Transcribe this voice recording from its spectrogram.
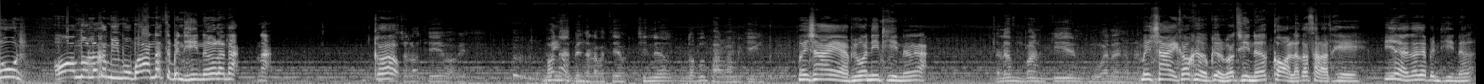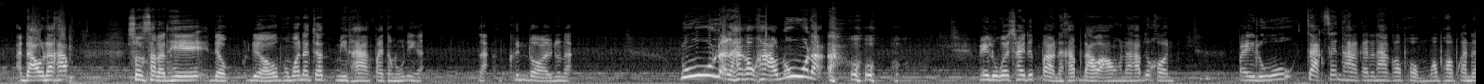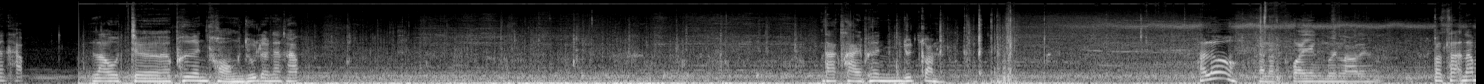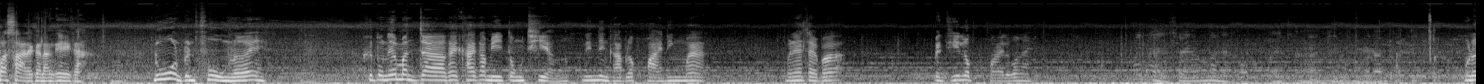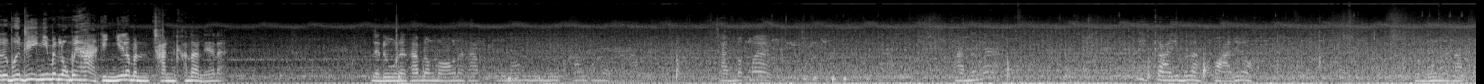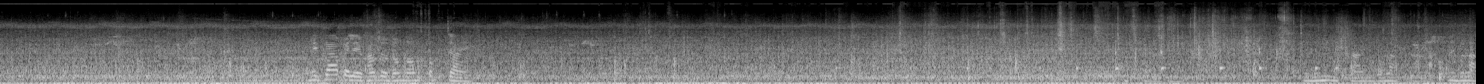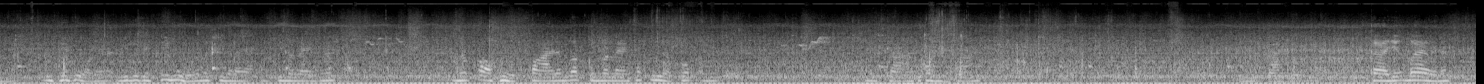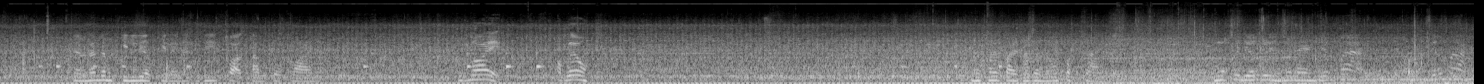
นู่น อ๋อนู่นแล้วก็มีหมู่บ้านน่าจะเป็นทีเนอร์แล้วนะน่ะ ก็สารทีป่ะพี่บ้านไหนเป็นสารทีชิ้นเนื้อเราเพิ่งผ่านมาเมื่อกี้ไม่ใช่อะพี่ว่านี่ทีเนอร์อะแต่แล้วหมู่บ้านเมื่อกี้หมู่บ้านอะไรครับเนี่ยไม่ใช่ก็คือเกิดว่าทีเนอร์ก่อนแล้วก็สารเทนี่แหละน่าจะเป็นทีเนอร์อะเดานะครับ ส่วนสารเทเดี๋ยวเดี๋ยวผมว่าน่าจะมีทางไปตรงนู้นอีกอะน่ะ ขึ้นดอยนู่นอะนู่นอะทางขาวๆนู่นอะโอ้โหไม่รู้ว่าใช่หรือเปล่านะครับเดาเอานะครับ ทุกคนไปรู้จากเส้นทางการเดินทางของผมพร้อมๆกันนะครับ เราเจอเพื่อนของยุทธแล้วนะครับ ทักทายเพื่อนยุทธก่อน ฮัลโหลขนาดควายยังเมินเราเลยครับภาษานักภาษาอะไรกับนางเอกอะนู่นเป็นฝูงเลย คือตรงเนี้ยมันจะคล้ายๆกับมีตรงเถียงนิดนึงครับ แล้วควายนิ่งมาก ไม่แน่ใจว่าเป็นที่หลบควายหรือว่าไง ไม่น่าใช่ครับน่าจะออกไปหากินธรรมดา วันในพื้นที่อย่างนี้มันลงไปหากินอย่างนี้แล้วมันชันขนาดนี้แหละเดี๋ยวดูนะครับน้องๆนะครับน้องๆยืนอยู่ข้างถนนนะครับชันมากๆชันนั่นแหละนี่กายอยู่บนหลังขวาด้วยหรอตรงนู้นนะครับ ไม่กล้าไปเลยครับเดี๋ยวน้องๆตกใจ ตรงนี้มีตายอยู่บนหลังในบนหลังอยู่ที่หัวเลยนี่ดูสิที่หูแล้วมันกินอะไรอะมันกินแมลงใช่ไหมมันก็หูควายแล้วมันก็กินแมลงพวกเหลือพวกอันนี้มันกาที่ทำหูควายกาเยอะมากเลยนะแต่นั้นมันกินเหลือกกินอะไรนะที่เกาะตามตัวควายเนี่ยทุกน้อยออกเร็วไม่ค่อยไปครับเดี๋ยวน้องตกใจ นกก็เยอะเลยแมลงเยอะมากเยอะมาก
